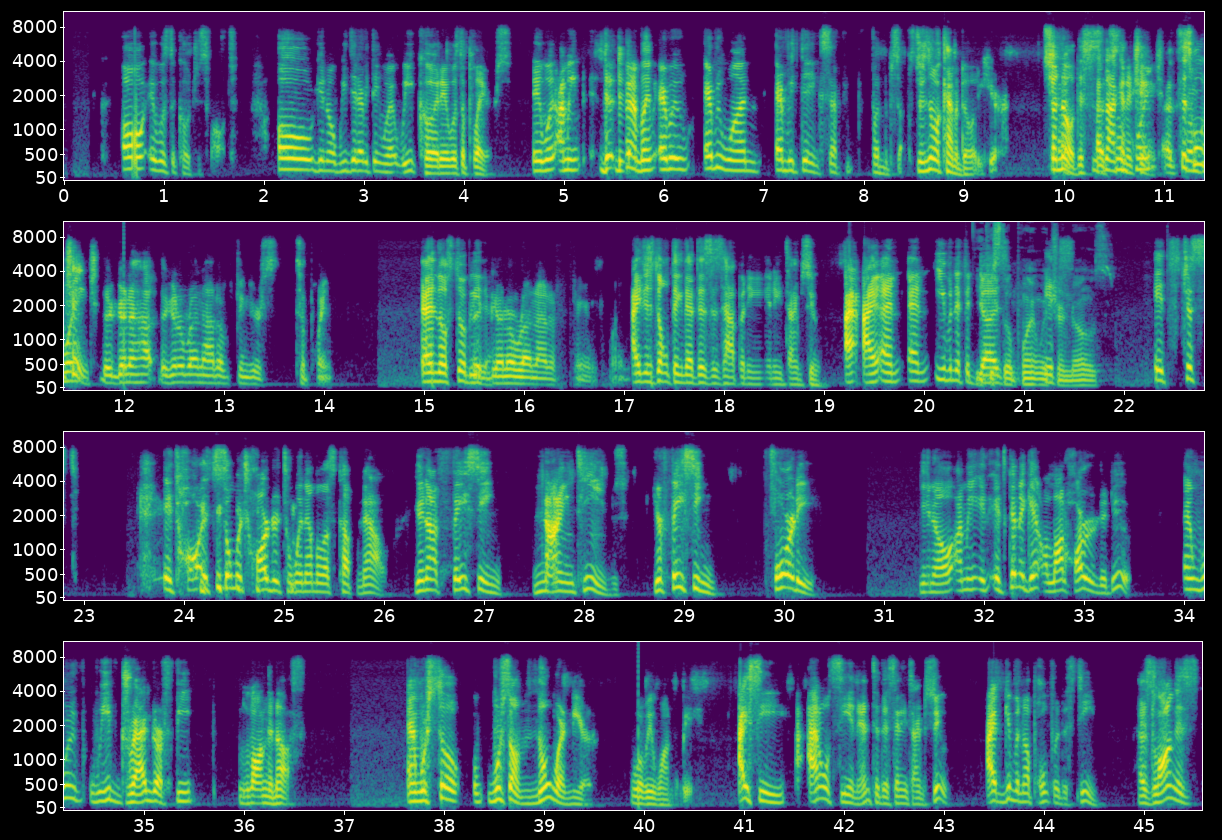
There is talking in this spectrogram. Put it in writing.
Oh, it was the coach's fault. Oh, you know, we did everything that we could. It was the players. It was. I mean, they're, they're going to blame every, everyone, everything except for themselves. There's no accountability here. So no, this is At not going to change. at This some won't point, change, They're gonna have they're gonna run out of fingers to point. and they'll still be They're there. gonna run out of fingers to point. I just don't think that this is happening anytime soon. I, I and and even if it You can does, still point with your nose. it's just it's hard it's so much harder to win MLS Cup now. You're not facing nine teams. You're facing 40. You know, I mean it, it's gonna get a lot harder to do. And we've we've dragged our feet long enough. And we're still we're still nowhere near where we want to be. I see I don't see an end to this anytime soon. I've given up hope for this team. As long as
